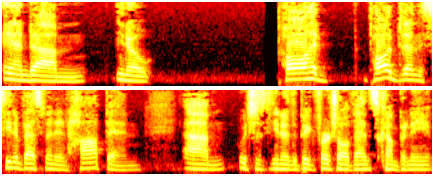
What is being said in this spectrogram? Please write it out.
And um, you know, Paul had Paul had done the seed investment in Hopin, um, which is, you know, the big virtual events company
